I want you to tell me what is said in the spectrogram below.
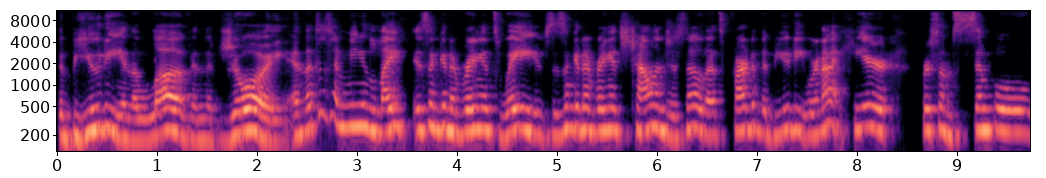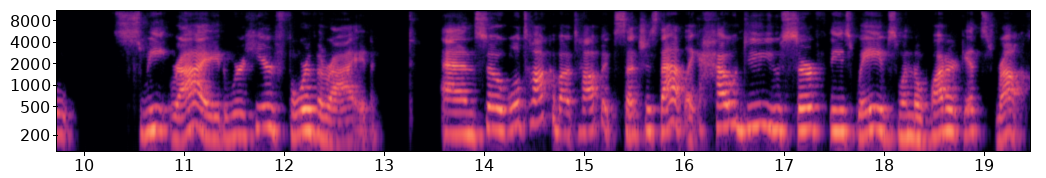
the beauty and the love and the joy. And that doesn't mean life isn't going to bring its waves, isn't going to bring its challenges. No, that's part of the beauty. We're not here for some simple, sweet ride. We're here for the ride. And so we'll talk about topics such as that. Like, how do you surf these waves when the water gets rough?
